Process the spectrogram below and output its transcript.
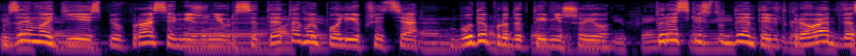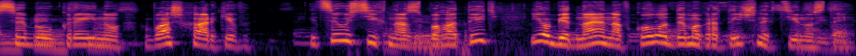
взаємодія і співпраця між університетами поліпшиться, буде продуктивнішою. Турецькі студенти відкривають для себе Україну, ваш Харків, і це усіх нас збагатить і об'єднає навколо демократичних цінностей.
